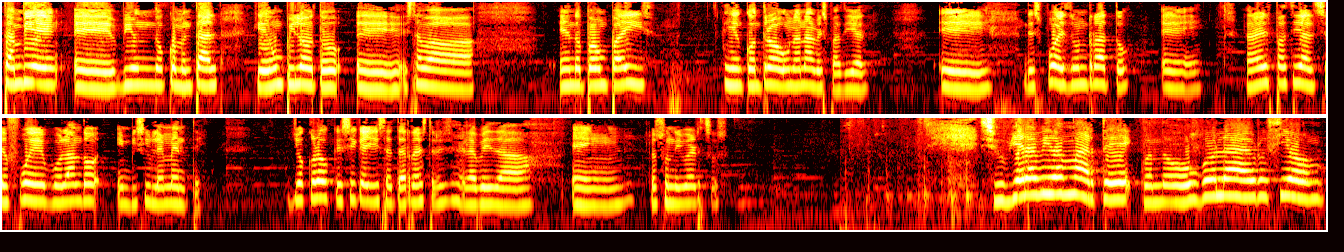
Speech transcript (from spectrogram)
También vi un documental que un piloto estaba yendo para un país y encontró una nave espacial. después de un rato, la nave espacial se fue volando invisiblemente. Yo creo que sí que hay extraterrestres en la vida en los universos. Si hubiera vida en Marte, cuando hubo la erupción,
